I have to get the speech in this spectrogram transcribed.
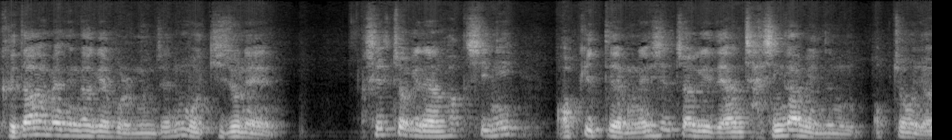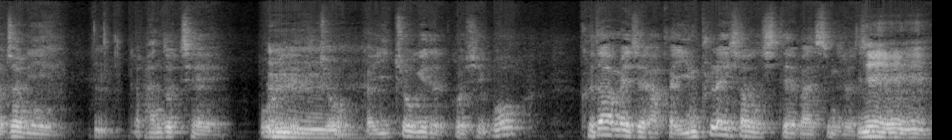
그 다음에 생각해 볼 문제는 뭐 기존의 실적에 대한 확신이 없기 때문에 실적에 대한 자신감이 있는 업종은 여전히 반도체 오일이죠. 음. 그러니까 이쪽이 될 것이고 그 다음에 제가 아까 인플레이션 시대 예. 말씀드렸잖아요. 예.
